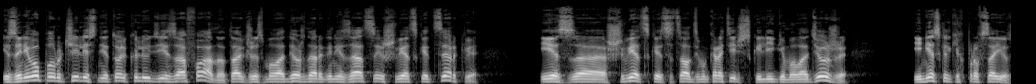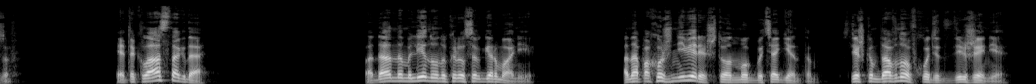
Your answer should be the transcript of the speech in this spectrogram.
Из-за него поручились не только люди из АФА, но также из молодежной организации Шведской Церкви, из э, Шведской социал-демократической лиги молодежи и нескольких профсоюзов. Это класс тогда? По данным Лин, он укрылся в Германии. Она, похоже, не верит, что он мог быть агентом. Слишком давно входит в движение.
